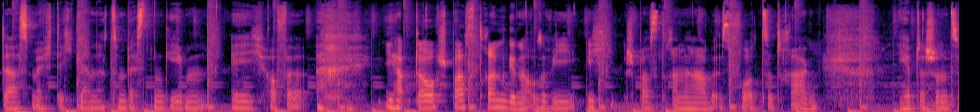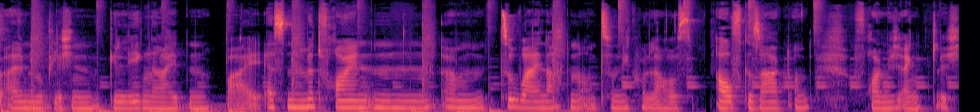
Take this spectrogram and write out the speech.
Das möchte ich gerne zum Besten geben. Ich hoffe, ihr habt auch Spaß dran, genauso wie ich Spaß dran habe, es vorzutragen. Ich habe das schon zu allen möglichen Gelegenheiten bei Essen mit Freunden, ähm, zu Weihnachten und zu Nikolaus aufgesagt und freue mich eigentlich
